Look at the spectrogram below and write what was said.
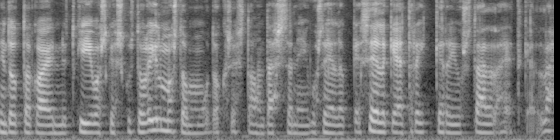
niin totta kai nyt kiivas keskustelu ilmastonmuutoksesta on tässä niin selkeä, selkeä triggeri just tällä hetkellä.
